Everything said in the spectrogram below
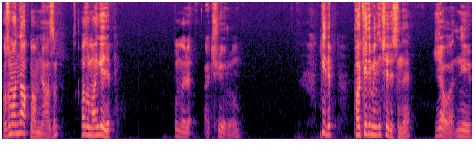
O zaman ne yapmam lazım? O zaman gelip bunları açıyorum. Gelip paketimin içerisine Java new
